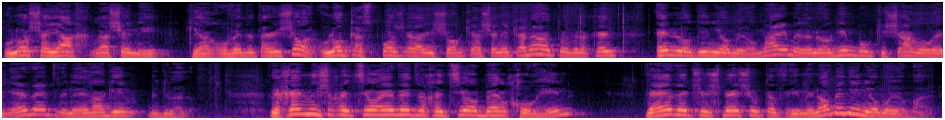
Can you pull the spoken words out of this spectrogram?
הוא לא שייך לשני, כי עובד את הראשון. הוא לא כספו של הראשון, כי השני קנה אותו, ולכן אין לו דין יום ויומיים, אלא נוהגים בו כשאר הורג עבד ונהרגים בגללו. וכן מי שחציו עבד וחציו בן חורין, ועבד של שני שותפים, אינו בדין יום או יומיים.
